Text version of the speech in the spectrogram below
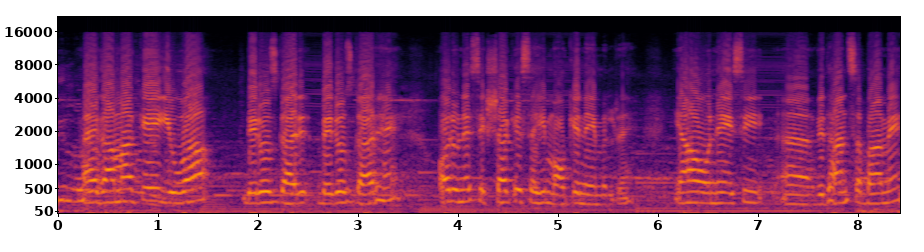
मैगामा के युवा बेरोजगार बेरोजगार हैं। और उन्हें शिक्षा के सही मौके नहीं मिल रहे। हैं यहाँ उन्हें इसी विधानसभा में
